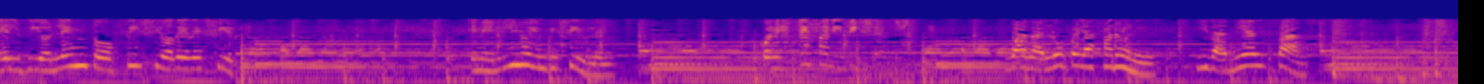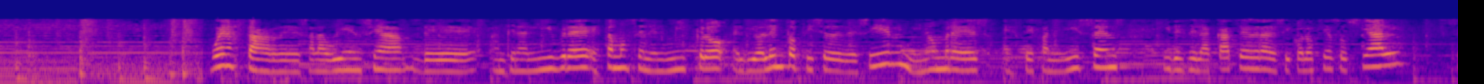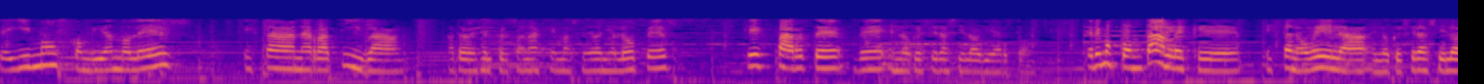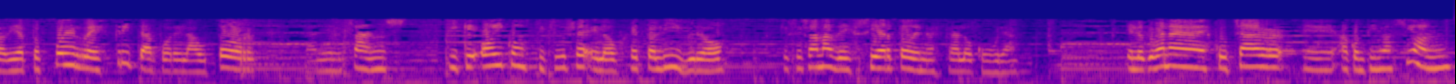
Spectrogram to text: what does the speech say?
el violento oficio de decir. En el hilo invisible. Con Stephanie Vicens. Guadalupe Lafaroni y Daniel Sanz. Buenas tardes a la audiencia de Antena Libre. Estamos en el micro El violento oficio de decir. Mi nombre es Stephanie Vicens y desde la Cátedra de Psicología Social seguimos convidándoles esta narrativa a través del personaje Macedonio López que es parte de Enloquecer a cielo abierto. Queremos contarles que esta novela, Enloquecer a cielo abierto, fue reescrita por el autor Daniel Sanz y que hoy constituye el objeto libro que se llama Desierto de nuestra locura. En lo que van a escuchar eh, a continuación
